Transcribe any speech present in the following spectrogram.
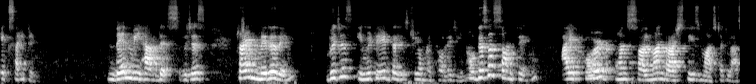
excited then we have this, which is try mirroring, which is imitate the history of mythology. Now, this is something I heard on Salman Rushdie's masterclass.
